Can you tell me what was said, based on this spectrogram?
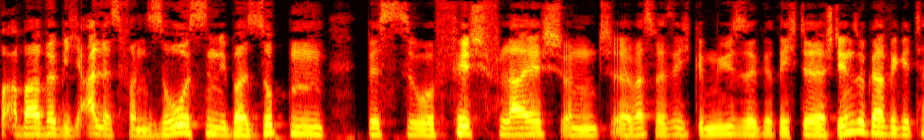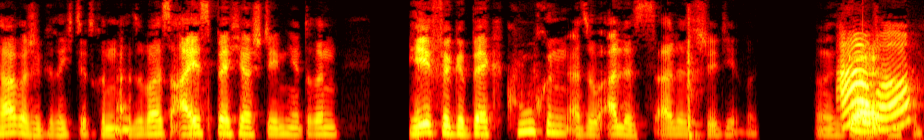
Aber wirklich alles, von Soßen über Suppen bis zu Fisch, Fleisch und äh, was weiß ich, Gemüsegerichte. Da stehen sogar vegetarische Gerichte drin. Also was, Eisbecher stehen hier drin. Hefegebäck, Kuchen, also alles, alles steht hier drin. Also, Aber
